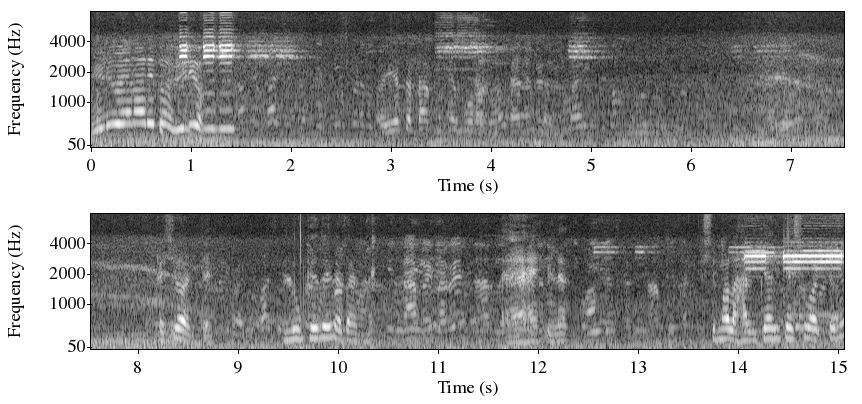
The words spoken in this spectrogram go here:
व्हिडिओ येणार आहे तो व्हिडिओ. कशी वाटते? लुक येते का चांगलं? मला हलकी हलकी अशी वाटते रे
